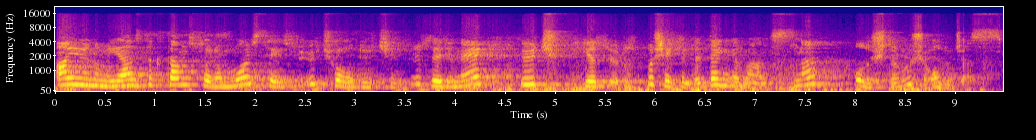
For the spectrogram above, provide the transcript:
anyonumu yazdıktan sonra mol sayısı 3 olduğu için üzerine 3 yazıyoruz. Bu şekilde denge bağıntısını oluşturmuş olacağız.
